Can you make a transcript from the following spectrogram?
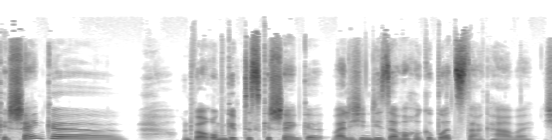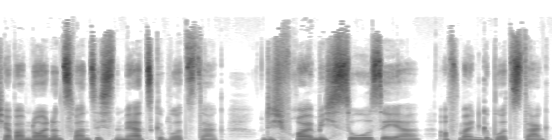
Geschenke. Und warum gibt es Geschenke? Weil ich in dieser Woche Geburtstag habe. Ich habe am 29. März Geburtstag und ich freue mich so sehr auf meinen Geburtstag,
